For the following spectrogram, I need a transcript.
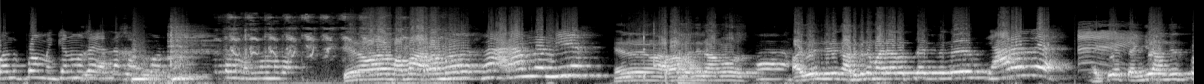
ಬಂದಪ್ಪ ಮಗನ ಮಗ ಎಲ್ಲ ಖಾಲಿ ಮಾಡ್ತಾನ ಮಗ್ಗನ ಮಗ. ಏನವ ಮಾಮ ಆರಾಮ? ಆರಾಮ್ ನೀ? ಆರಾಮದಿ ನಾನು. ಅದೇ ನಿನಗ ಅಡ್ಬಿನ ಮಾಡ್ಯಾರತ್ತ ನಿನಗ ಯಾರಂದ್ರೆ ಆಕೆ ತಂಗಿ ಅಂದಿದ್ಪ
